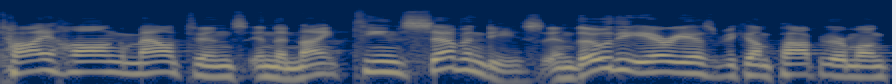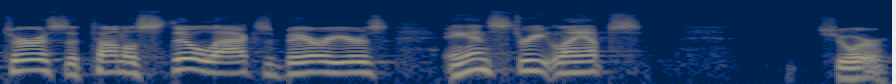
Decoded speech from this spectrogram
Taihong Mountains in the 1970s. And though the area has become popular among tourists, the tunnel still lacks barriers and street lamps Sure.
